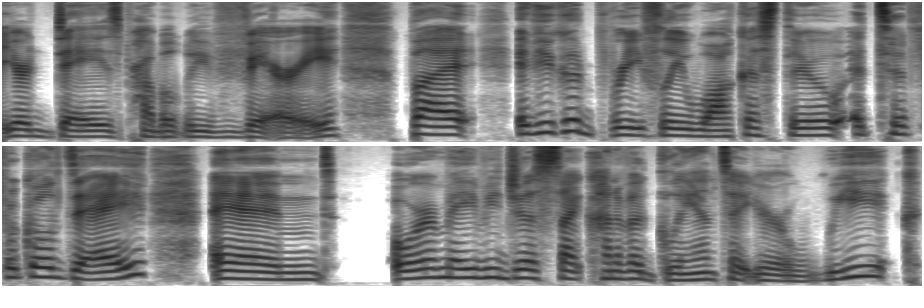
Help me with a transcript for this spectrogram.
your days probably vary. But if you could briefly walk us through a typical day, and or maybe just like kind of a glance at your week.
